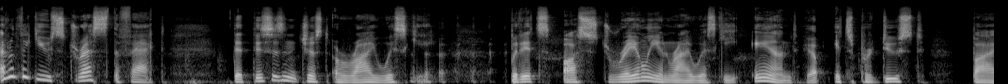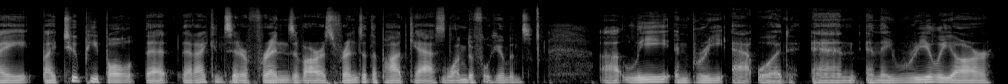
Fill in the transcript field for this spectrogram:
I don't think you stress the fact that this isn't just a rye whiskey, but it's Australian rye whiskey and Yep. it's produced by by two people that that I consider friends of ours, friends of the podcast. Wonderful humans. uh, Lee and Bree Atwood, and and they really are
